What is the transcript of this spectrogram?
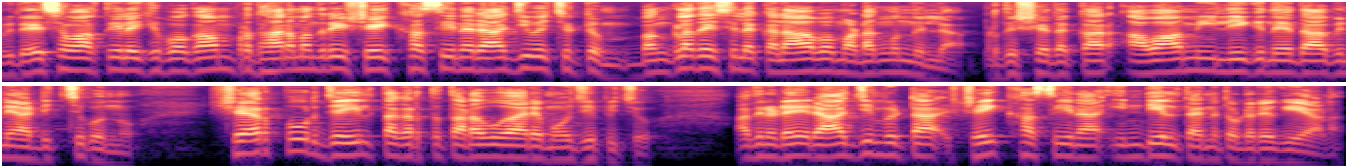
വിദേശ വാർത്തയിലേക്ക് പോകാം. പ്രധാനമന്ത്രി ഷെയ്ഖ് ഹസീന രാജിവെച്ചിട്ടും ബംഗ്ലാദേശിലെ കലാപം അടങ്ങുന്നില്ല. പ്രതിഷേധക്കാർ അവാമി ലീഗ് നേതാവിനെ അടിച്ചുകൊന്നു. ഷേർപൂർ ജയിൽ തകർത്ത് തടവുകാരെ മോചിപ്പിച്ചു. അതിനിടെ രാജ്യം വിട്ട ഷെയ്ഖ് ഹസീന ഇന്ത്യയിൽ തന്നെ തുടരുകയാണ്.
